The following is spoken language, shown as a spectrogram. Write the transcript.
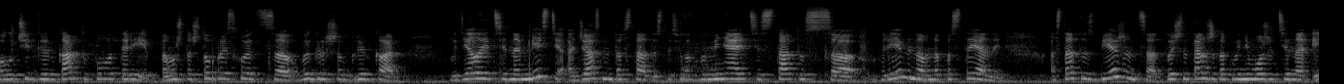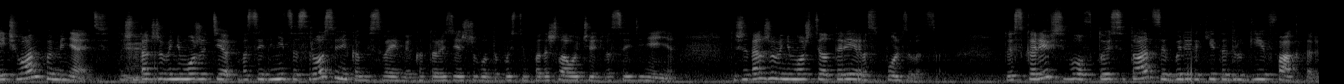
получить грин-карту по лотерее. Потому что что происходит с выигрышем грин-карт? Вы делаете на месте adjustment of status, то есть вы как бы меняете статус а, временного на постоянный. А статус беженца, точно так же, как вы не можете на H1 поменять, точно так же вы не можете воссоединиться с родственниками своими, которые здесь живут, допустим, подошла очередь воссоединения. Точно так же вы не можете лотереей воспользоваться. То есть, скорее всего, в той ситуации были какие-то другие факторы.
